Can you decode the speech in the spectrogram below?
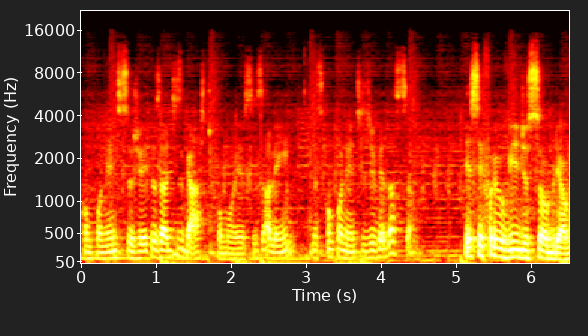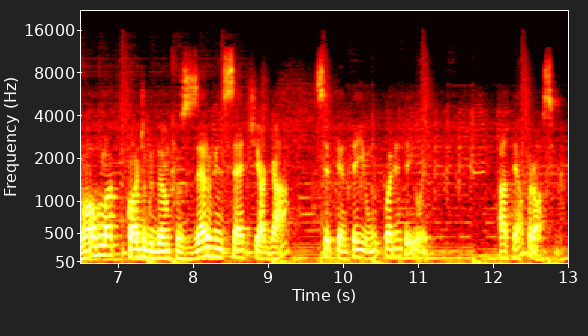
Componentes sujeitos a desgaste, como esses, além dos componentes de vedação. Esse foi o vídeo sobre a válvula código Danfoss 027H7148. Até a próxima!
